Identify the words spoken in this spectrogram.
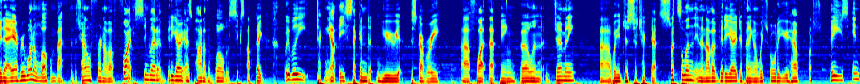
G'day everyone and welcome back to the channel for another flight simulator video as part of the World 6 update. We'll be checking out the second new Discovery uh, flight, that being Berlin, Germany. Uh, we just checked out Switzerland in another video, depending on which order you have watched these in.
